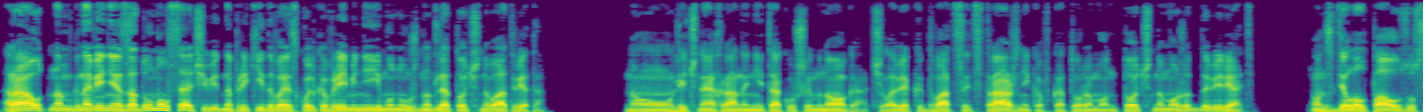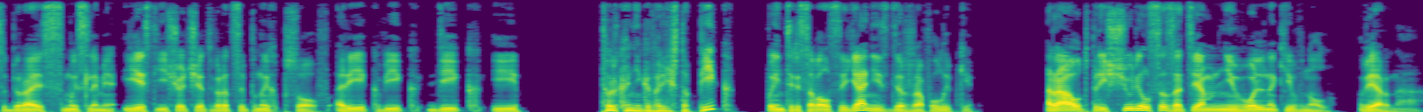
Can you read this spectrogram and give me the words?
Раут на мгновение задумался, очевидно прикидывая, сколько времени ему нужно для точного ответа. Ну, личной охраны не так уж и много. Человек двадцать стражников, которым он точно может доверять. Он сделал паузу, собираясь с мыслями. Есть еще четверо цепных псов. Рик, Вик, Дик и... «Только не говори, что Пик?» — поинтересовался я, не сдержав улыбки. Раут прищурился, затем невольно кивнул. «Верно.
